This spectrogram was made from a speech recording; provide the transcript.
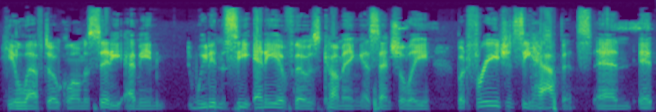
he left Oklahoma City. I mean, we didn't see any of those coming essentially but free agency happens and it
